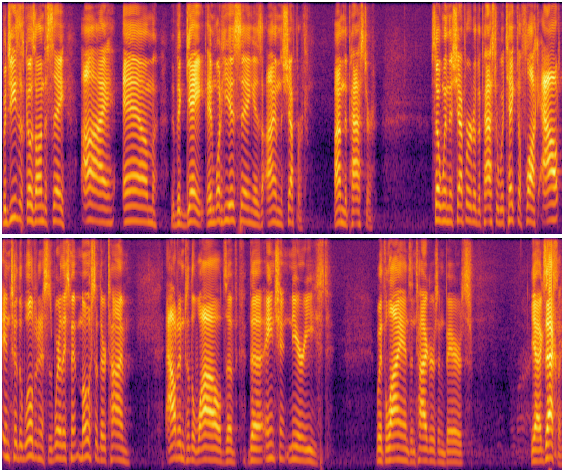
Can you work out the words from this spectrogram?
But Jesus goes on to say, I am the gate. And what he is saying is, I am the shepherd, I'm the pastor. So, when the shepherd or the pastor would take the flock out into the wilderness, is where they spent most of their time out into the wilds of the ancient Near East with lions and tigers and bears. Yeah, exactly.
